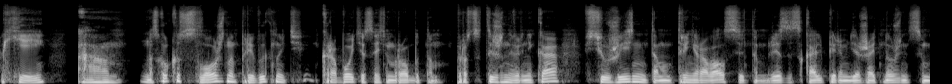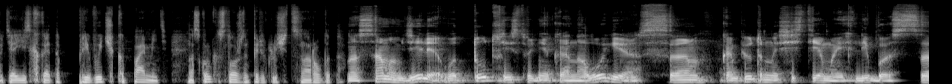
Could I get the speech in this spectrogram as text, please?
Окей. А насколько сложно привыкнуть к работе с этим роботом? Просто ты же наверняка всю жизнь там тренировался, там, резать скальпером, держать ножницы, у тебя есть какая-то привычка, память. Насколько сложно переключиться на робота? На самом деле, вот тут действует некая аналогия с компьютерной системой, либо с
